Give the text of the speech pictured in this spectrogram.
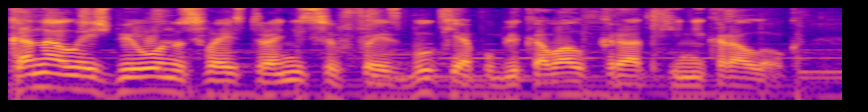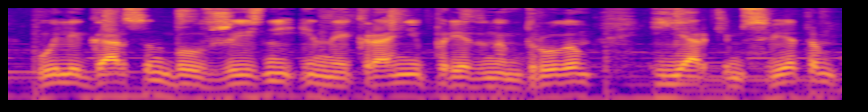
Канал HBO на своей странице в Фейсбуке опубликовал краткий некролог. Уилли Гарсон был в жизни и на экране преданным другом и ярким светом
